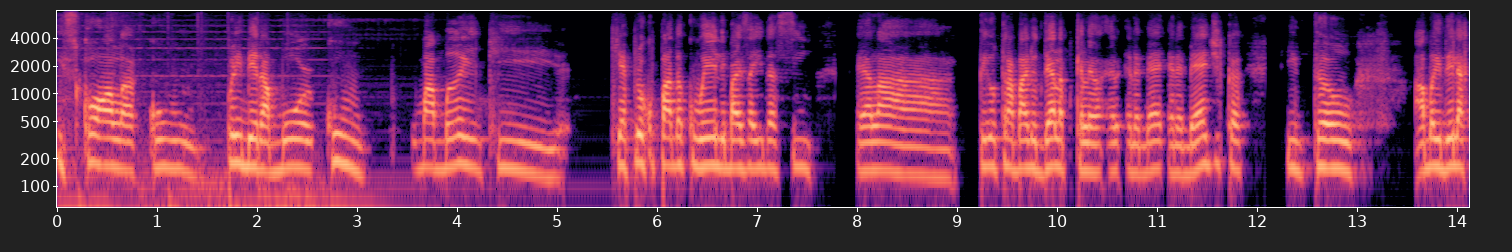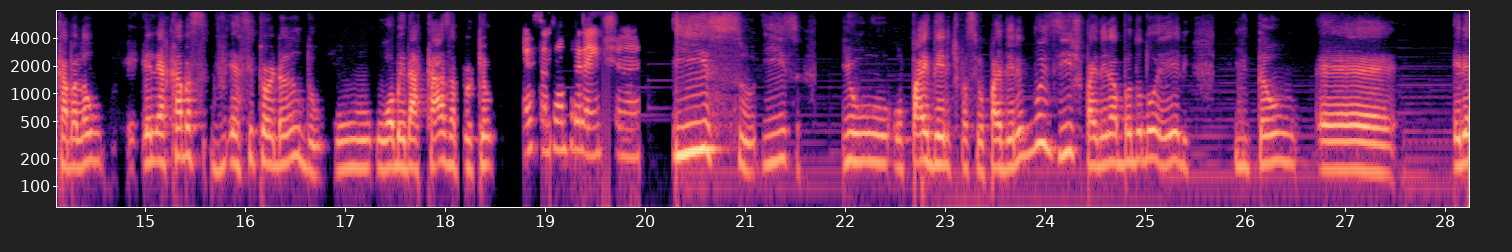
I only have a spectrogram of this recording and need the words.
escola, com primeiro amor, com uma mãe que, que é preocupada com ele, mas ainda assim ela tem o trabalho dela, porque ela, é, ela, é, ela é médica, então a mãe dele acaba não. Ele acaba se eh, tornando o, o homem da casa, porque. É sempre um presente, né? Isso, isso. E o, o pai dele, tipo assim, o pai dele não existe, o pai dele abandonou ele. Então, é, ele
